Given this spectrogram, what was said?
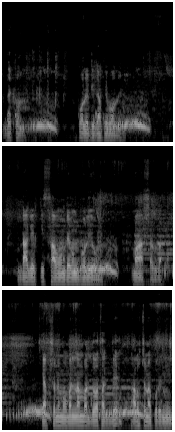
দেখুন কোয়ালিটি কাকে বলে। ডাগের কি সাউন্ড এবং ভলিউম মাশাল্লাহ ক্যাপশনে মোবাইল নাম্বার দেওয়া থাকবে, আলোচনা করে নিন।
